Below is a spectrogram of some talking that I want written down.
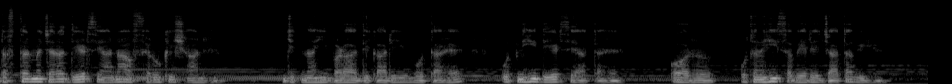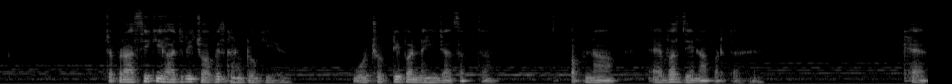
दफ्तर में जरा देर से आना अफसरों की शान है। जितना ही बड़ा अधिकारी होता है, उतनी ही देर से आता है और उतना ही सवेरे जाता भी है। चपरासी की हाजिरी चौबीस घंटों की है। वो छुट्टी पर नहीं जा सकता। अपना एवज देना पड़ता है। खैर।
